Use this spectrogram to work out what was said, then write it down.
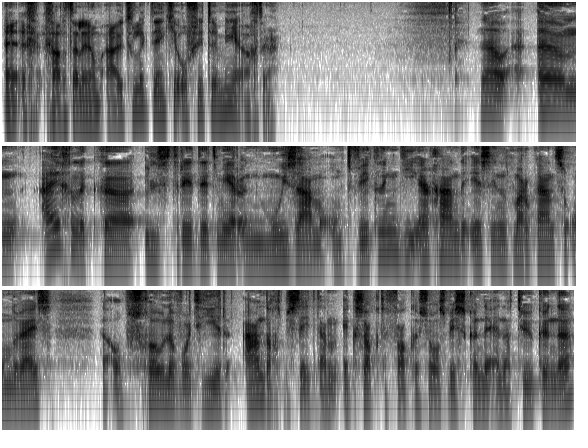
Uh, gaat het alleen om uiterlijk, denk je, of zit er meer achter? Nou, um, eigenlijk uh, illustreert dit meer een moeizame ontwikkeling die er gaande is in het Marokkaanse onderwijs. Uh, op scholen wordt hier aandacht besteed aan exacte vakken zoals wiskunde en natuurkunde.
